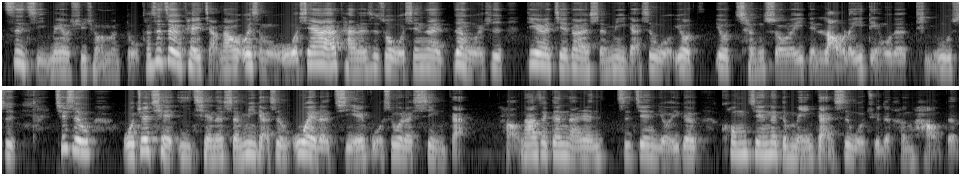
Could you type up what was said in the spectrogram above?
自己没有需求那么多，可是这个可以讲到为什么我现在要谈的是说，我现在认为是第二阶段的神秘感，是我又又成熟了一点，老了一点。我的体悟是，其实我觉得前以前的神秘感是为了结果，是为了性感。好，那在跟男人之间有一个空间，那个美感是我觉得很好的。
